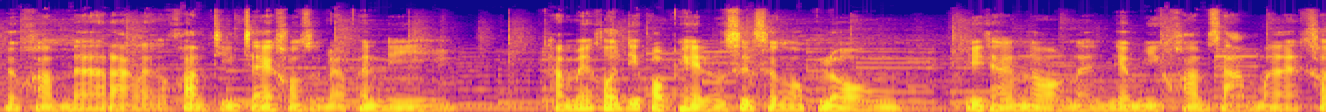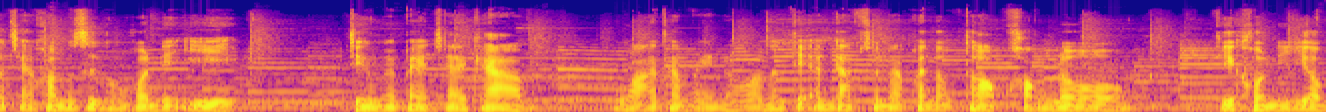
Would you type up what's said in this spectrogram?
ด้วยความน่ารักและก็ความจริงใจของสุนัขพันธุ์นี้ ทำให้คนที่พบเห็นรู้สึกสงบลง อีกทั้งน้องนั้นยังมีความสามารถเข้าใจความรู้สึกของคนได้อีก จึงไม่แปลกใจครับ ว่าทำไมน้องนั้นติดอันดับสุนัขพันธุ์ท็อปของโลก ที่คนนิยม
